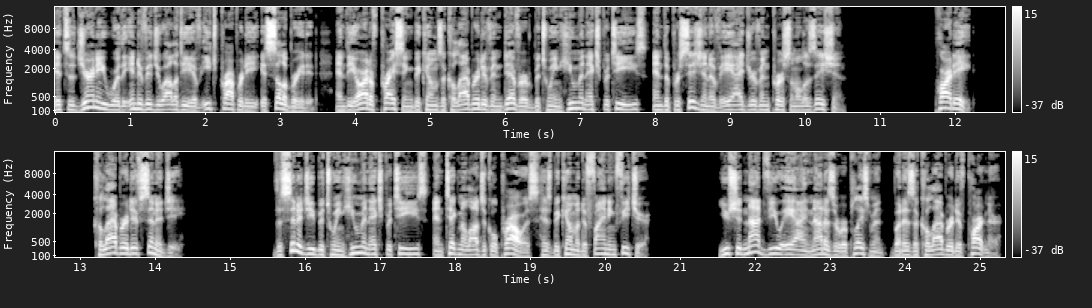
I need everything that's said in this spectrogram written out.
It's a journey where the individuality of each property is celebrated, and the art of pricing becomes a collaborative endeavor between human expertise and the precision of AI driven personalization. Part 8 Collaborative Synergy The synergy between human expertise and technological prowess has become a defining feature. You should not view AI not as a replacement, but as a collaborative partner,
